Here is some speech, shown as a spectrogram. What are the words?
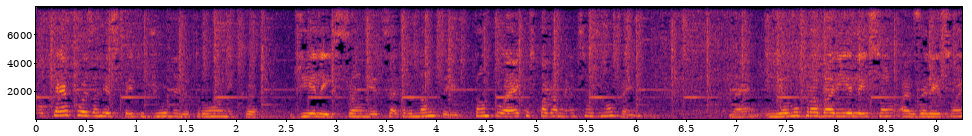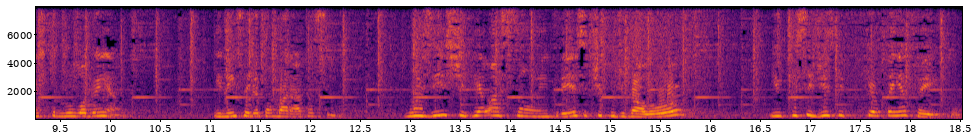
Qualquer coisa a respeito de urna eletrônica, de eleição e etc., não teve. Tanto é que os pagamentos são de novembro. Né? E eu não fraudaria eleição, as eleições para o Lula ganhar. E nem seria tão barato assim. Não existe relação entre esse tipo de valor e o que se diz que, que eu tenha feito.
